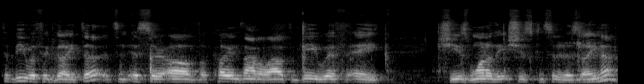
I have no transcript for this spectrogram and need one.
to be with a goita. It's an isser of a kohen's not allowed to be with a. She's one of the. She's considered a zaina.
